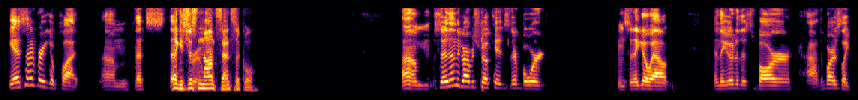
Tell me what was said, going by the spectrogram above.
yeah, it's not a very good plot. Um that's, that's like it's just true. nonsensical. Um, so then the garbage pail kids, they're bored. And so they go out and they go to this bar. Uh, the is like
